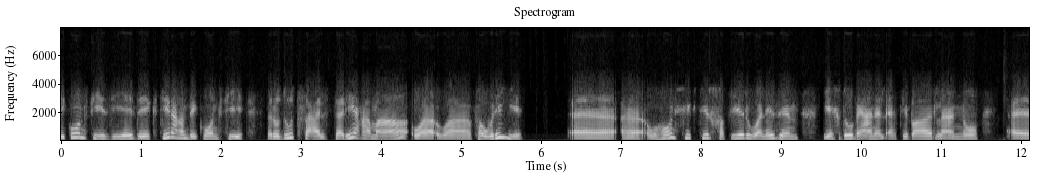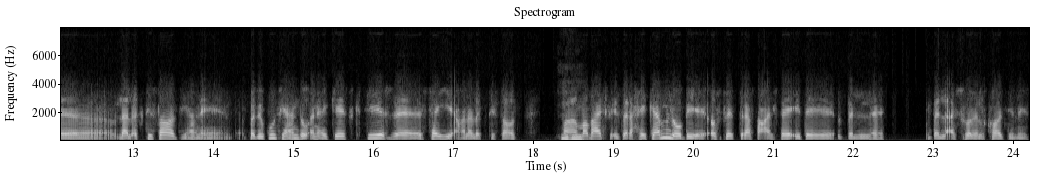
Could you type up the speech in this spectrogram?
يكون في زيادة كثير عم بيكون في ردود فعل سريعة معها وفوريه آه آه وهون شيء كثير خطير ولازم ياخذوه بعين الاعتبار لأنه للاقتصاد. يعني بده يكون في عنده انعكاس كثير سيء على الاقتصاد. فما بعرف إذا رح يكملوا بقصة رفع الفائدة بال بالأشهر القادمة.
